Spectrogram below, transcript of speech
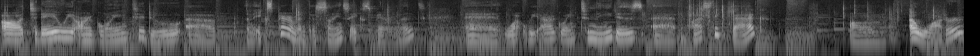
uh, today we are going to do uh, an experiment, a science experiment. And what we are going to need is a plastic bag, um, a water,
